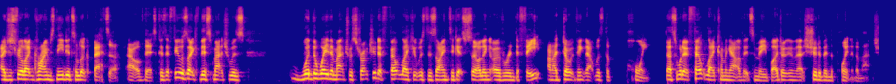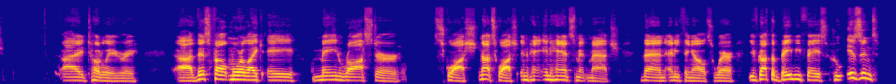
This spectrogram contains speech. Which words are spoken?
I just feel like Grimes needed to look better out of this because it feels like this match was with the way the match was structured, it felt like it was designed to get Sterling over in defeat, and I don't think that was the point. That's what it felt like coming out of it to me, but I don't think that should have been the point of the match. I totally agree. Uh, this felt more like a main roster squash, not squash, en- enhancement match than anything else. Where you've got the babyface who isn't.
